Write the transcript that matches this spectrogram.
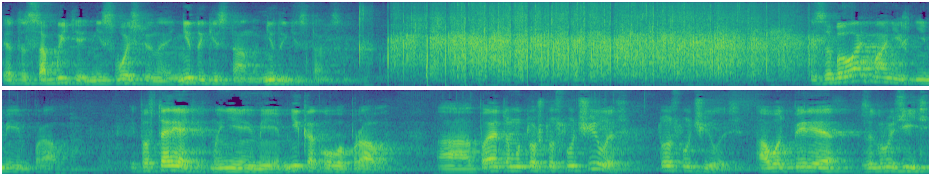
это событие не свойственное ни Дагестану, ни дагестанцам. Забывать мы о них не имеем права. И повторять их мы не имеем никакого права. А, поэтому то, что случилось, то случилось. А вот перезагрузить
